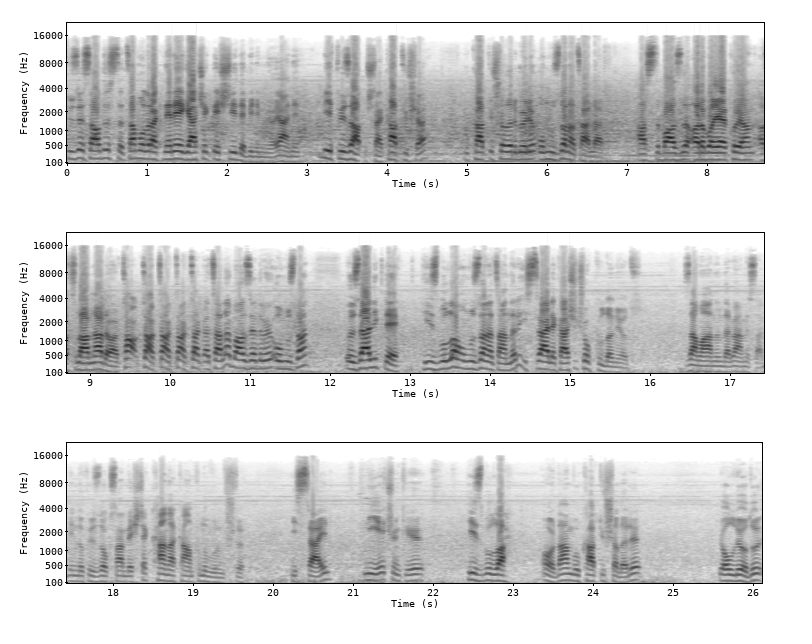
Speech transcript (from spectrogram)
Füze saldırısı da tam olarak nereye gerçekleştiği de bilinmiyor. Yani bir füze atmışlar Katyuşa. Bu Katyuşaları böyle omuzdan atarlar. Aslında bazı arabaya koyan atılanlar da var. Tak tak tak tak tak atarlar. Bazıları da böyle omuzdan. Özellikle Hizbullah omuzdan atanları İsrail'e karşı çok kullanıyordu. Zamanında ben mesela 1995'te Kana kampını vurmuştu İsrail. Niye? Çünkü Hizbullah oradan bu katyuşaları yolluyordu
